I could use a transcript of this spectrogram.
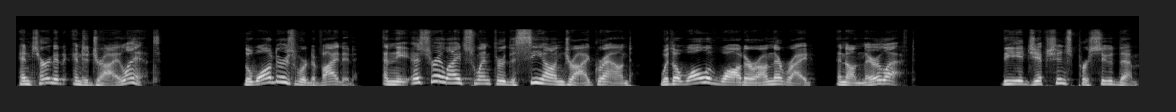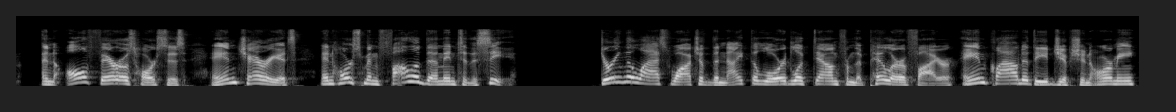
and turned it into dry land. The waters were divided, and the Israelites went through the sea on dry ground, with a wall of water on their right and on their left. The Egyptians pursued them, and all Pharaoh's horses and chariots and horsemen followed them into the sea. During the last watch of the night, the Lord looked down from the pillar of fire and cloud at the Egyptian army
